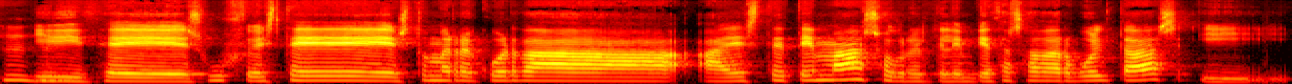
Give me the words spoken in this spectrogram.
y dices, uff, este, esto me recuerda a este tema sobre el que le empiezas a dar vueltas y,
